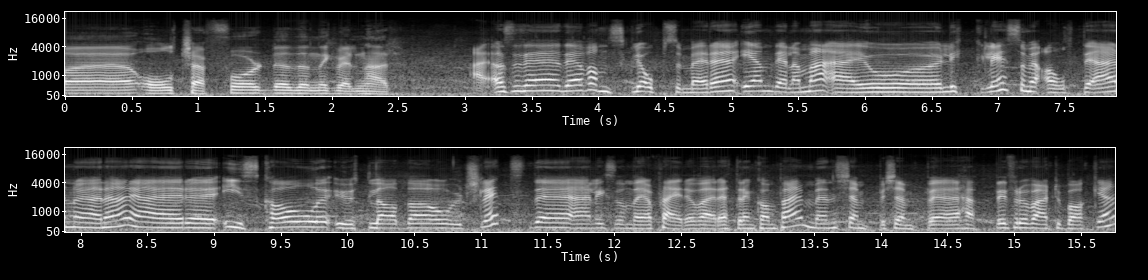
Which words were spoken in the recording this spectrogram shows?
eh, Old Trafford eh, denne kvelden her? Nei, altså det, det er vanskelig å oppsummere. En del av meg er jo lykkelig, som jeg alltid er når jeg er her. Jeg er eh, iskald, utlada og utslitt. Det er liksom det jeg pleier å være etter en kamp her, men kjempe, kjempe happy for å være tilbake.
